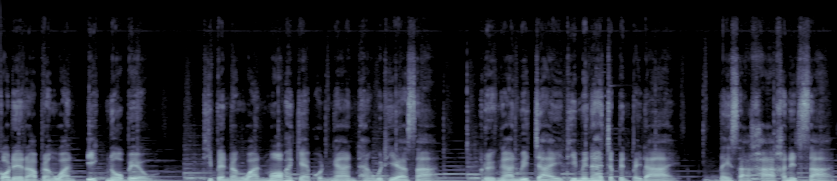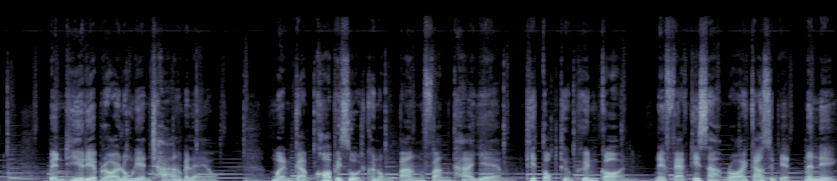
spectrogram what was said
ก็ได้รับรางวัลอิกโนเบลที่เป็นรางวัลมอบให้แก่ผลงานทางวิทยาศาสตร์ หรืองานวิจัยที่ไม่น่าจะเป็นไปได้ ในสาขาคณิตศาสตร์ เป็นที่เรียบร้อยโรงเรียนช้างไปแล้ว เหมือนกับข้อพิสูจน์ขนมปังฝั่งทาแยมที่ตกถึงพื้นก่อนในแฟกต์ที่ 391 นั่นเอง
